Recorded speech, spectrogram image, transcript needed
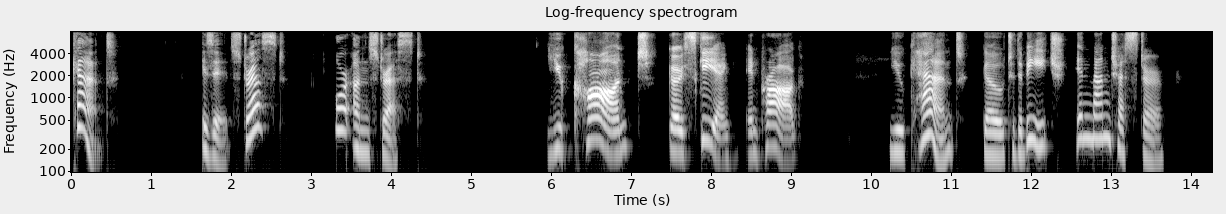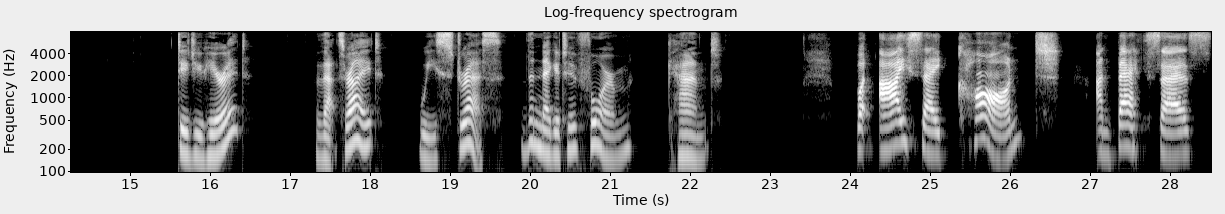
can't? Is it stressed or unstressed? You can't go skiing in Prague. You can't go to the beach in Manchester. Did you hear it? That's right. We stress the negative form can't. But I say can't, and Beth says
